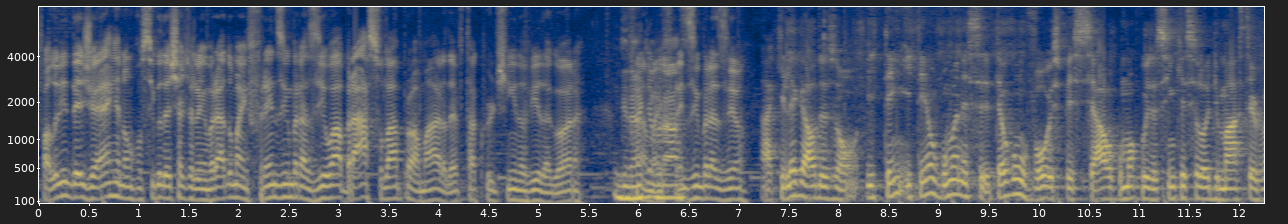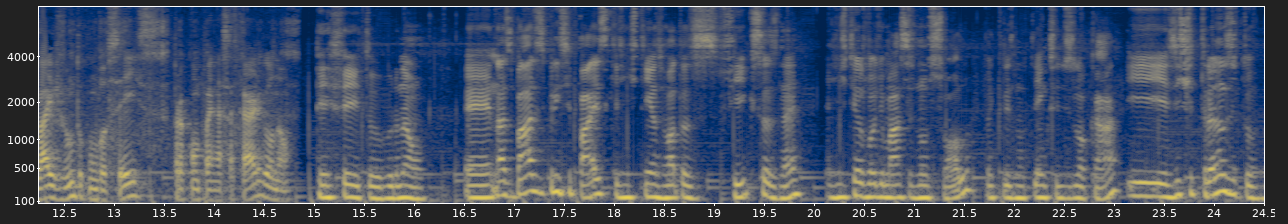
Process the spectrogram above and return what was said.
Falando em DGR, não consigo deixar de lembrar do My Friends em Brasil. Abraço lá pro Amaro, deve estar tá curtindo a vida agora. Grande ah, abraço. Em Brasil. Ah, que legal, Deson. E tem, e tem alguma nesse, tem algum voo especial, alguma coisa assim que esse Loadmaster vai junto com vocês para acompanhar essa carga ou não? Perfeito, Brunão. É, nas bases principais, que a gente tem as rotas fixas, né? A gente tem os Loadmasters no solo, para que eles não tenham que se deslocar. E existe trânsito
